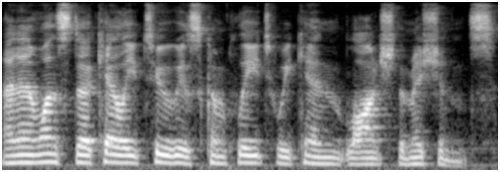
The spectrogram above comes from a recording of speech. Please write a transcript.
and then once the Kelly 2 is complete we can launch the missions.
